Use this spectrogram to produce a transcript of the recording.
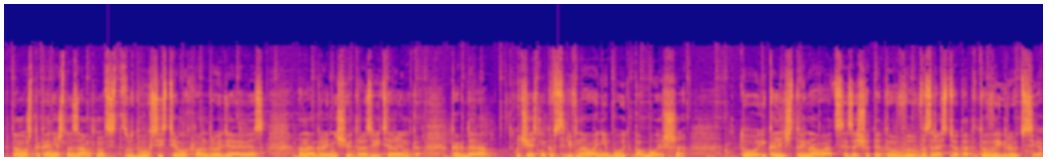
Потому что, конечно, замкнутость в двух системах, в Android и iOS, она ограничивает развитие рынка. Когда участников соревнования будет побольше, то и количество инноваций за счет этого возрастет. От этого выиграют все.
